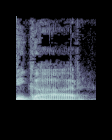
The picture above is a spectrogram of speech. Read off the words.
शिकार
